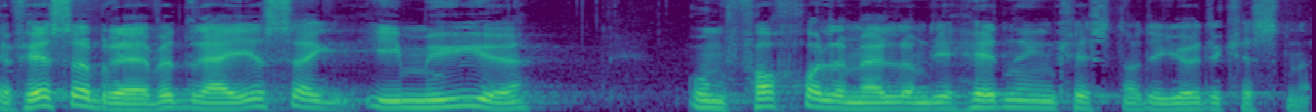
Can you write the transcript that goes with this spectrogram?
Efeserbrevet dreier seg i mye om forholdet mellom de hedningekristne og de jødekristne.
